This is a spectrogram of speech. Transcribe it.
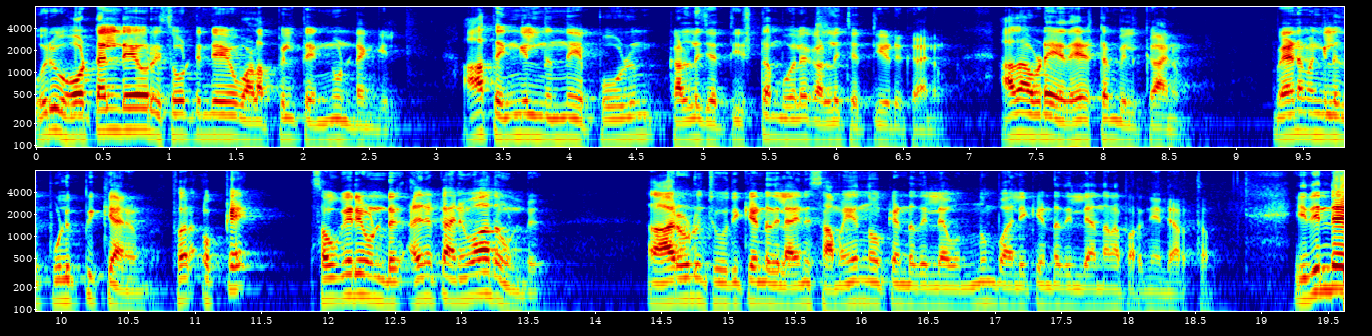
ഒരു ഹോട്ടലിന്റെയോ റിസോർട്ടിന്റെയോ വളപ്പിൽ തെങ്ങുണ്ടെങ്കിൽ ആ തെങ്ങിൽ നിന്ന് എപ്പോഴും കള്ള് ചെത്തി ഇഷ്ടം പോലെ കള്ള് ചെത്തിയെടുക്കാനും അതവിടെ യഥേഷ്ടം വിൽക്കാനും വേണമെങ്കിൽ അത് പുളിപ്പിക്കാനും ഒക്കെ സൗകര്യമുണ്ട്. അതിനൊക്കെ അനുവാദമുണ്ട്. അത് ആരോടും ചോദിക്കേണ്ടതില്ല. അതിന് സമയം നോക്കേണ്ടതില്ല. ഒന്നും പാലിക്കേണ്ടതില്ല എന്നാണ് പറഞ്ഞതിന്റെ അർത്ഥം. ഇതിന്റെ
